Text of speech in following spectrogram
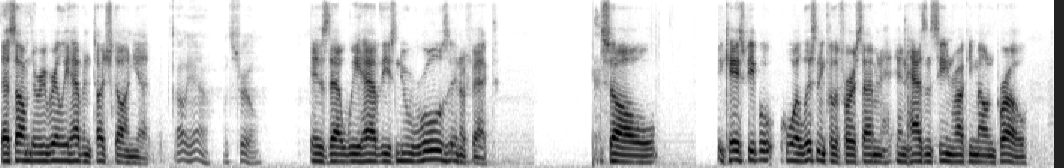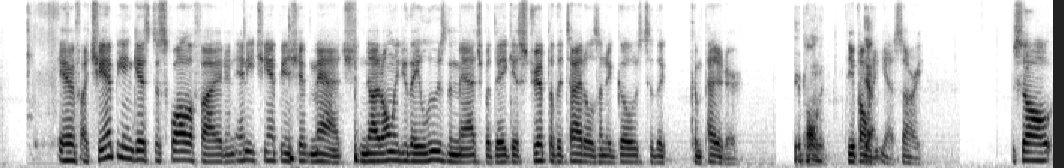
That's something that we really haven't touched on yet. Oh yeah, that's true. Is that we have these new rules in effect. So, in case people who are listening for the first time and, and hasn't seen Rocky Mountain Pro, if a champion gets disqualified in any championship match, not only do they lose the match, but they get stripped of the titles and it goes to the competitor, The opponent. the opponent. Yeah, sorry. So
